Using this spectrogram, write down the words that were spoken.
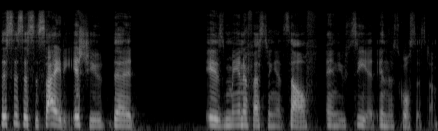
this is a society issue that is manifesting itself, and you see it in the school system,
